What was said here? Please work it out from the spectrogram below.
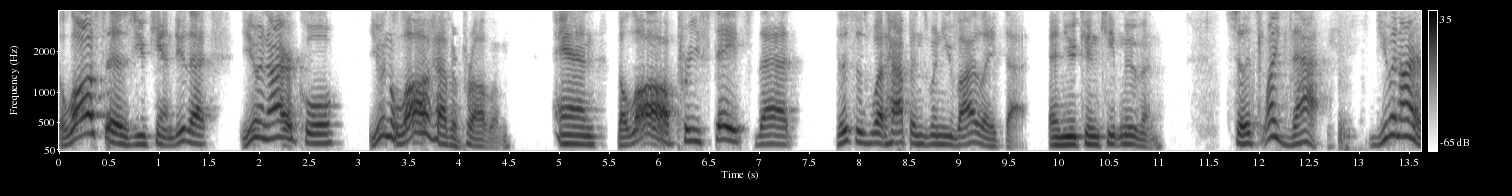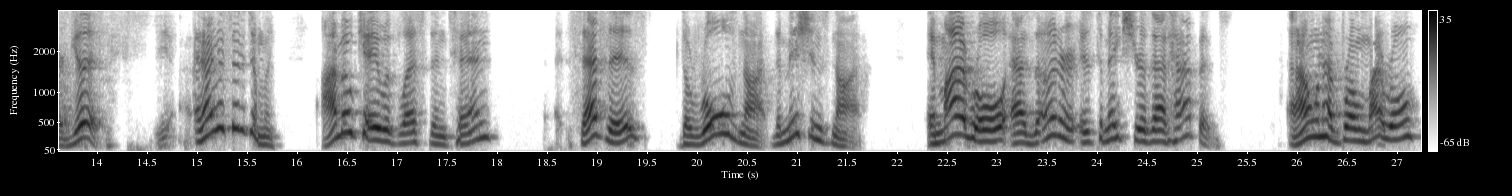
the law says you can't do that. You and I are cool. You and the law have a problem. And the law prestates that this is what happens when you violate that and you can keep moving. So it's like that. You and I are good. Yeah. And I even said it to him like, I'm okay with less than 10. Seth is, the role's not, the mission's not. And my role as the owner is to make sure that happens. And I don't want to have a problem with my role.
